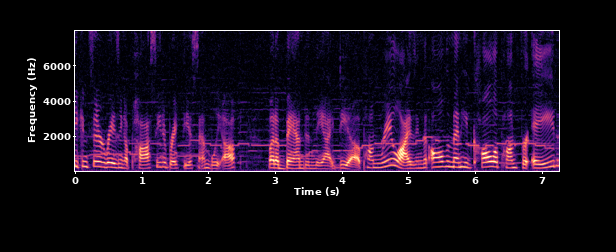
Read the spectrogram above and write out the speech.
He considered raising a posse to break the assembly up, but abandoned the idea upon realizing that all the men he'd call upon for aid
